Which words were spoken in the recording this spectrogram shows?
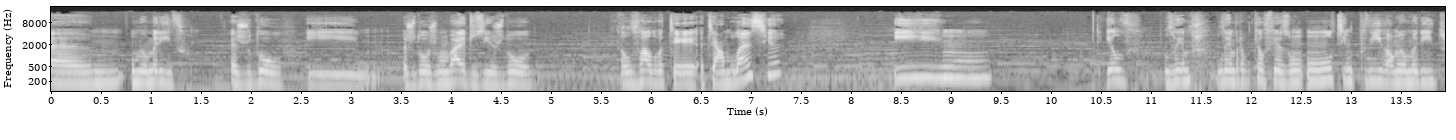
Um, o meu marido ajudou e ajudou os bombeiros e ajudou a levá-lo até, até a ambulância e hum, ele lembro, lembro-me que ele fez um, um, último pedido ao meu marido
